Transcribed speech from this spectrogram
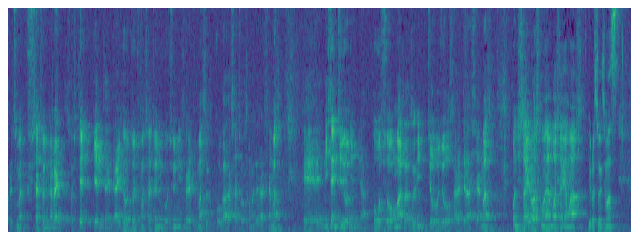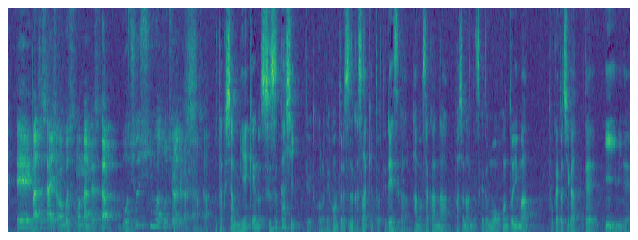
取締役副社長になられそして現在代表取締役社長にご就任されてます小川社長様でいらっしゃいます、え、2014年には東証マザーズに上場されていらっしゃいます。本日はよろしくお願い申し上げます。よろしくお願いします。えー、まず最初のご質問なんですが、ご出身はどちらでいらっしゃいますか？私は三重県の鈴鹿市っていうところで、本当に鈴鹿サーキットってレースがあの盛んな場所なんですけども、本当にまあ都会と違って、いい意味で、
